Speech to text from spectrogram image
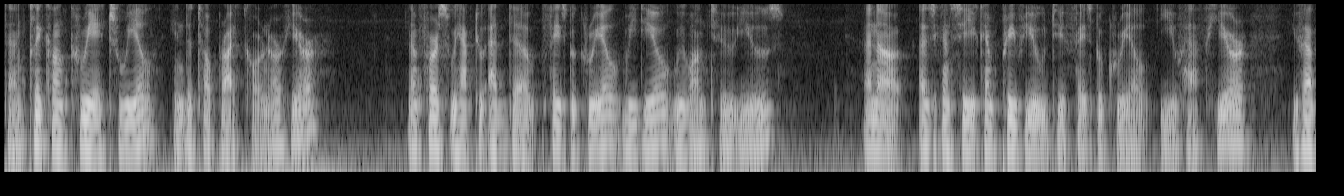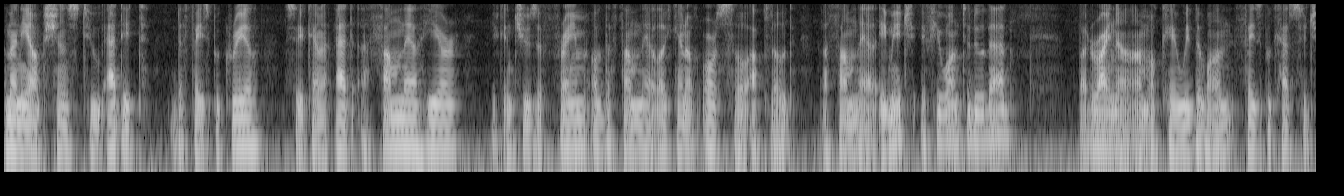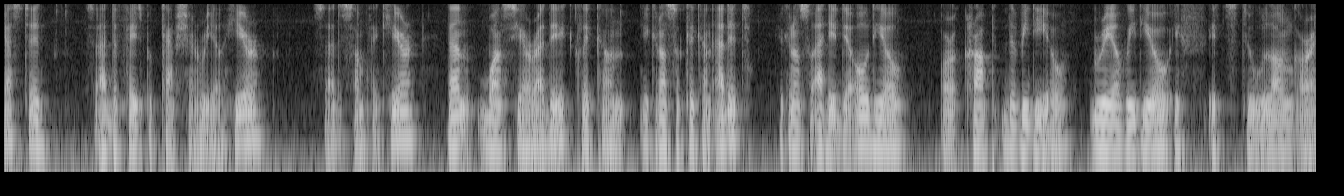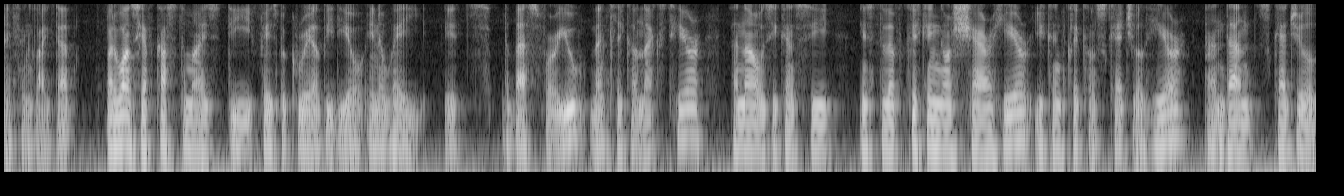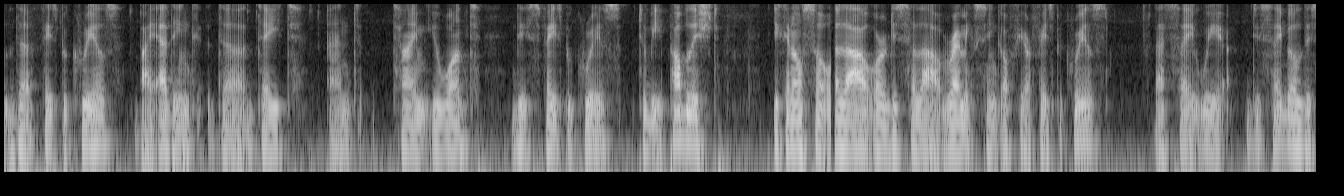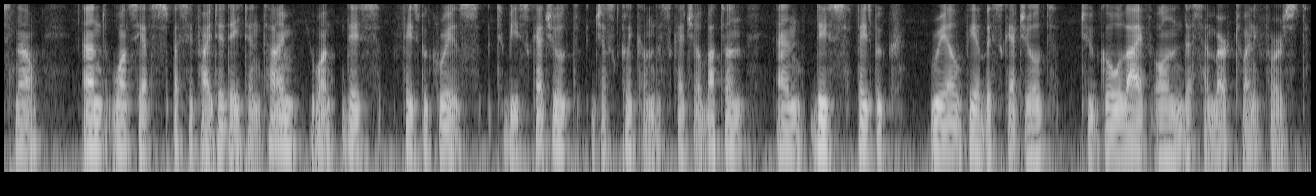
Then click on create reel in the top right corner here. Then first we have to add the Facebook reel video we want to use. And now as you can see you can preview the Facebook reel you have here. You have many options to edit the Facebook reel. So you can add a thumbnail here. You can choose a frame of the thumbnail or you can also upload a thumbnail image if you want to do that. But right now I'm okay with the one Facebook has suggested. So add the Facebook caption reel here. So add something here. Then once you're ready, click on, you can also click on edit. You can also edit the audio or crop the video, reel video if it's too long or anything like that. But once you have customized the Facebook Reel video in a way it's the best for you, then click on next here. And now as you can see, Instead of clicking on share here, you can click on schedule here and then schedule the Facebook Reels by adding the date and time you want these Facebook Reels to be published. You can also allow or disallow remixing of your Facebook Reels. Let's say we disable this now and once you have specified the date and time you want this Facebook Reels to be scheduled, just click on the schedule button and this Facebook Reel will be scheduled to go live on December 21st.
